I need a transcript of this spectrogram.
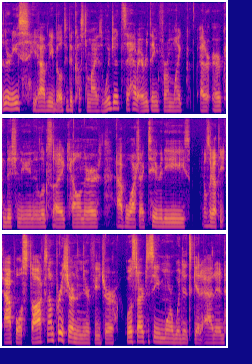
Underneath, you have the ability to customize widgets. They have everything from like air conditioning, it looks like, calendars, Apple Watch activities, you also got the Apple stocks. I'm pretty sure in the near future, we'll start to see more widgets get added.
